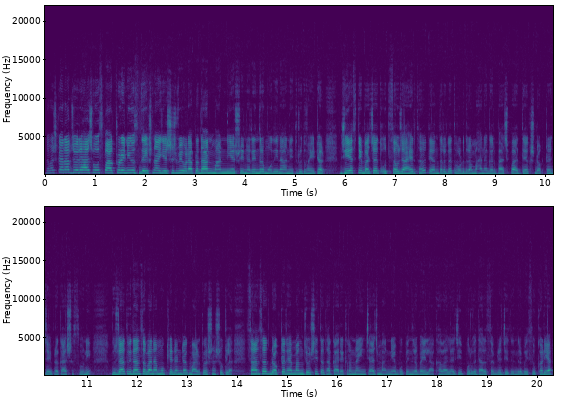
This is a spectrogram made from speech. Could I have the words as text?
નમસ્કાર, આપ જોઈ રહ્યા છો સ્પાર્ક ટુડે ન્યૂઝ દેશના યશસ્વી વડાપ્રધાન માનનીય શ્રી નરેન્દ્ર મોદીના નેતૃત્વ હેઠળ જીએસટી બચત ઉત્સવ જાહેર થયો. તે અંતર્ગત વડોદરા મહાનગર ભાજપા અધ્યક્ષ ડોક્ટર જયપ્રકાશ સોની, ગુજરાત વિધાનસભાના મુખ્ય દંડક બાળકૃષ્ણ શુક્લ, સાંસદ ડોક્ટર હેમાંગ જોશી તથા કાર્યક્રમના ઇન્ચાર્જ માન્ય ભૂપેન્દ્રભાઈ લાખાવાલાજી, પૂર્વ ધારાસભ્ય જીતેન્દ્રભાઈ સુખડિયા,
